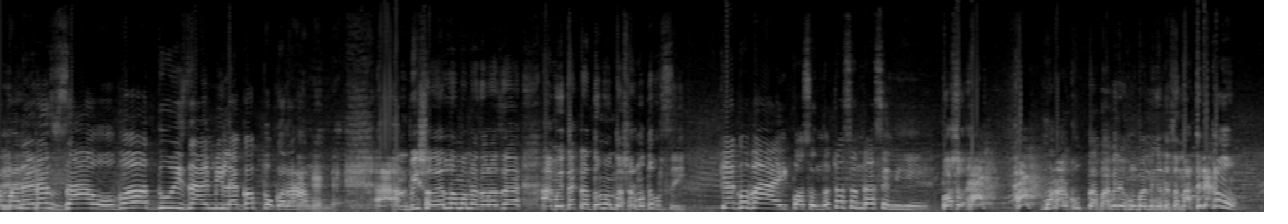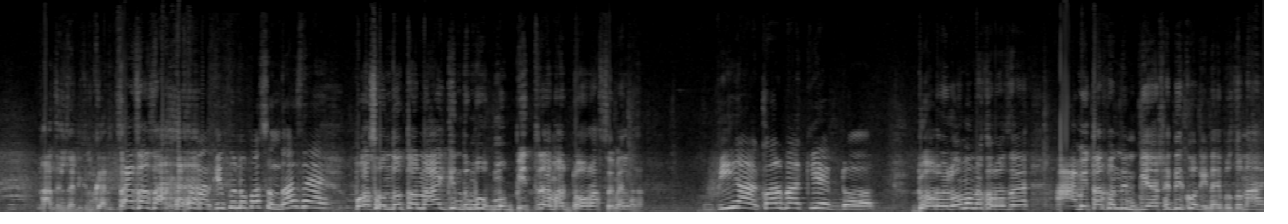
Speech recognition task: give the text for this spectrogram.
আমার এটা যাও হব দুই যাই মিলে গপ্প করা হাম। এখন বিষয় হলো মনে করো যে আমি তো একটা দমন দশার মতো করছি। কে গো ভাই পছন্দ টছন্দ আছে নি? হ্যাঁ মনার কুত্তা ভাবিরে হুম্বা নিগে নেছে নাতে দেখো হাজির জানি কিন্তু যা যা যা। তোমার কি কোনো পছন্দ আছে? পছন্দ তো নাই কিন্তু ভিতরে আমার ডর আছে মেলা। বিয়া করবা কি ডর? ডর হইলেও মনে করো যে আমি তার কোনদিন বিয়া শাদি করি নাই বুঝো নাই?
